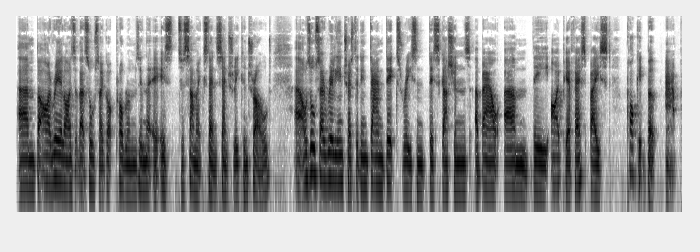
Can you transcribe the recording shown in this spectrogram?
Um, but I realise that that's also got problems in that it is to some extent centrally controlled. Uh, I was also really interested in Dan Dicks' recent discussions about um, the IPFS based Pocketbook app.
